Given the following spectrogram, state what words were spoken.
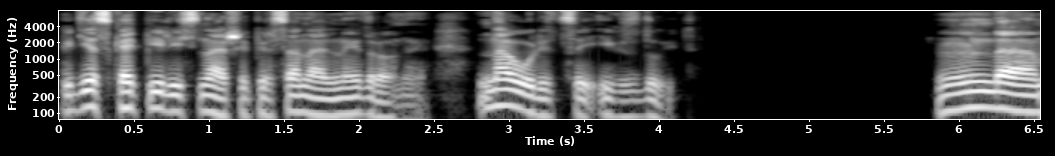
где скопились наши персональные дроны. На улице их сдует. да,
